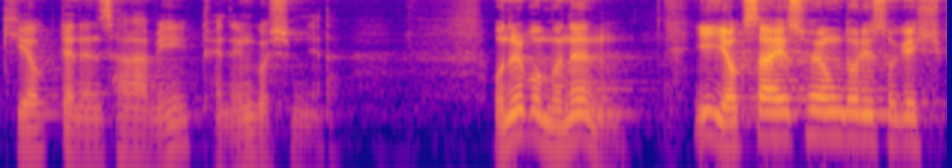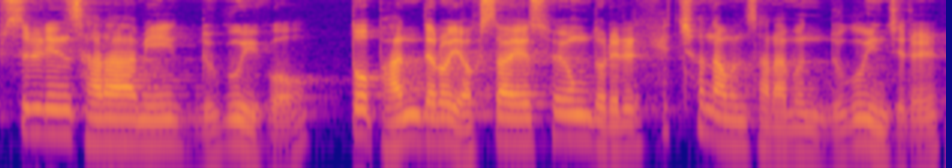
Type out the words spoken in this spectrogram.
기억되는 사람이 되는 것입니다. 오늘 본문은 이 역사의 소용돌이 속에 휩쓸린 사람이 누구이고 또 반대로 역사의 소용돌이를 헤쳐나온 사람은 누구인지를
